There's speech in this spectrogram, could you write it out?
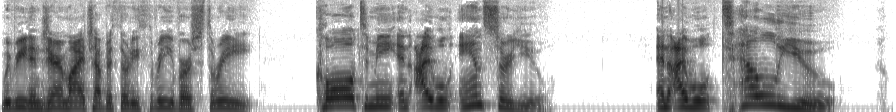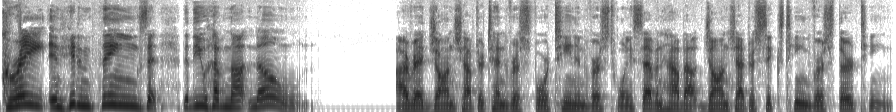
We read in Jeremiah chapter 33, verse 3 Call to me, and I will answer you, and I will tell you great and hidden things that, that you have not known. I read John chapter 10, verse 14 and verse 27. How about John chapter 16, verse 13?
